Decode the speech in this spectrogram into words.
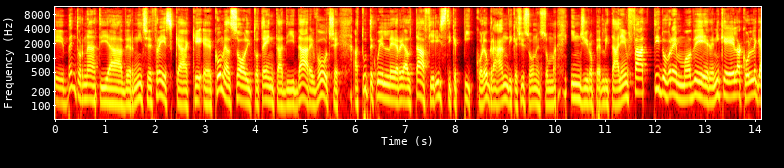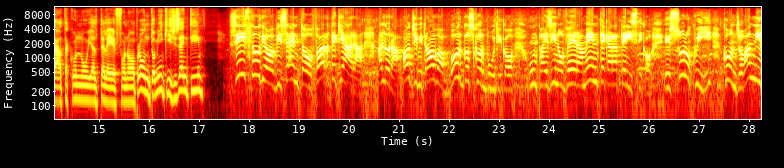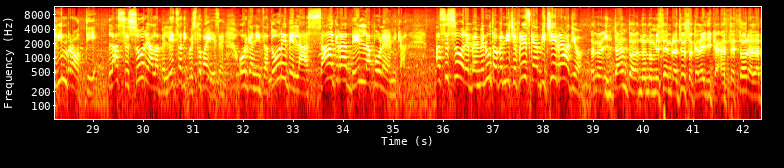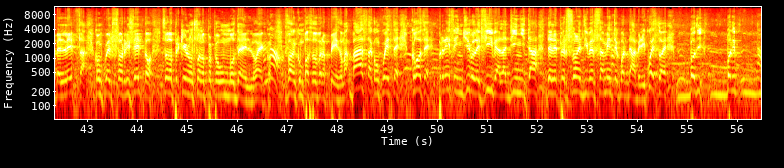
E bentornati a Vernice Fresca che eh, come al solito tenta di dare voce a tutte quelle realtà fieristiche piccole o grandi che ci sono insomma in giro per l'Italia. Infatti dovremmo avere Michela collegata con noi al telefono. Pronto Miki, ci senti? Sì, studio, vi sento forte e chiara. Allora, oggi mi trovo a Borgo Scorbutico, un paesino veramente caratteristico e sono qui con Giovanni Rimbrotti, l'assessore alla bellezza di questo paese, organizzatore della Sagra della Polemica. Assessore, benvenuto a Vernice Fresca ABC Radio. Allora, intanto no- non mi sembra giusto che lei dica assessore alla bellezza con quel sorrisetto solo perché io non sono proprio un modello, ecco. no. Fa anche un po' sovrappeso, ma basta con queste cose prese in giro lesive alla dignità delle persone diversamente guardabili. Questo è body body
